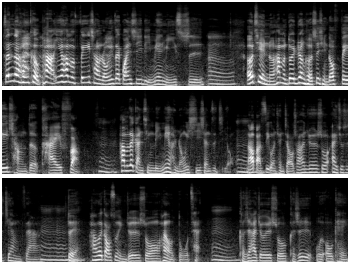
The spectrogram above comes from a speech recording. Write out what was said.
真的很可怕，因为他们非常容易在关系里面迷失，嗯，而且呢，他们对任何事情都非常的开放。嗯，他们在感情里面很容易牺牲自己哦，嗯，然后把自己完全交出来，他就会说爱就是这样子啊，嗯嗯，对，他会告诉你就是说他有多惨，嗯，可是他就会说，可是我 OK，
